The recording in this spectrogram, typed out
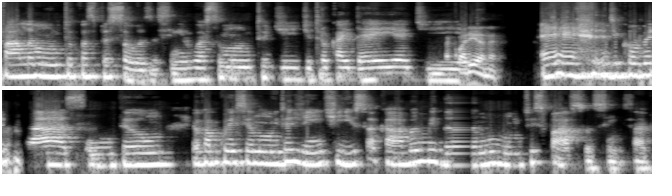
fala muito com as pessoas, assim, eu gosto muito de, de trocar ideia, de... Aquariana. É, de conversar, assim, então eu acabo conhecendo muita gente e isso acaba me dando muito espaço, assim, sabe?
